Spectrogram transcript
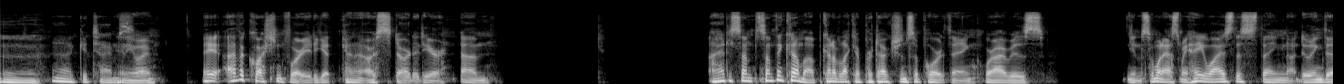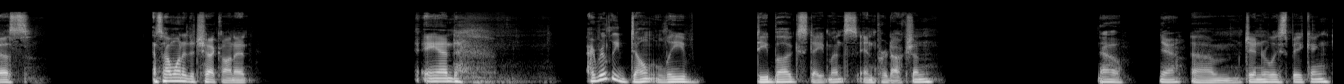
Uh, Uh, good times. anyway, hey, I have a question for you to get kind of us started here. Um, I had some something come up, kind of like a production support thing, where I was, you know, someone asked me, "Hey, why is this thing not doing this?" And so I wanted to check on it, and I really don't leave debug statements in production. No. Yeah. um, generally speaking.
